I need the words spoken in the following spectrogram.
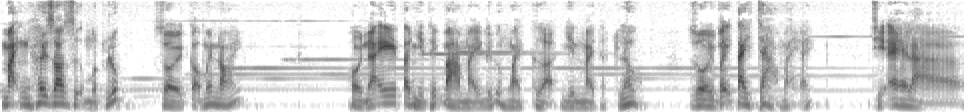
Mạnh hơi do dự một lúc rồi cậu mới nói: "Hồi nãy tao nhìn thấy bà mày đứng ở ngoài cửa nhìn mày thật lâu, rồi vẫy tay chào mày ấy. Chỉ e là..."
